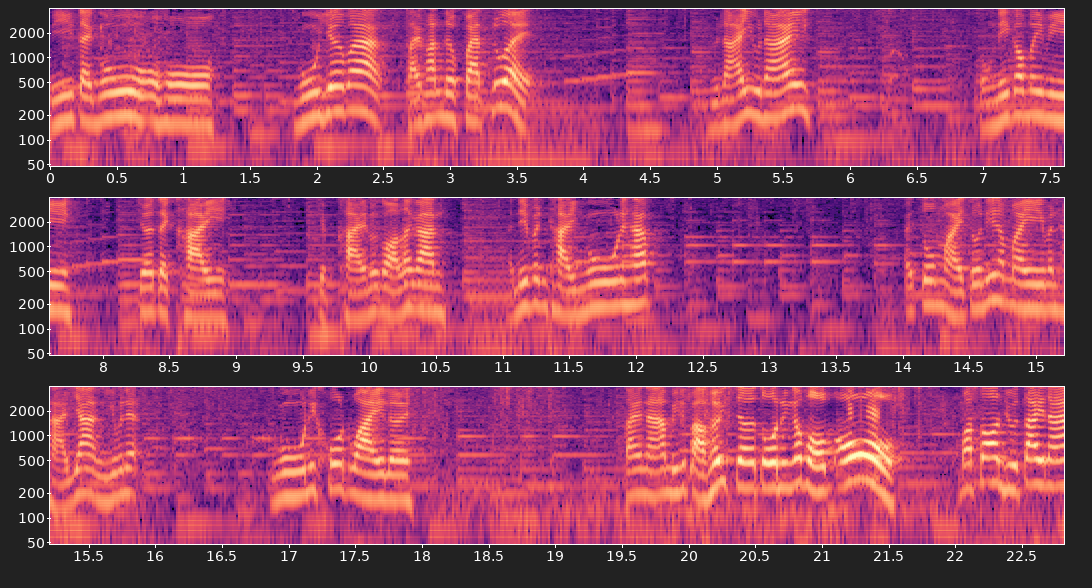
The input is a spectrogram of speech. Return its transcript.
มีแต่งูโอ้โห งูเยอะมากสายพันธุ์เดอะแฟตด้วย อยู่ไหนอยู่ไหน ตรงนี้ก็ไม่มีเจอแต่ไข่ เก็บไข่มาก่อนแล้วกัน อันนี้เป็นไข่งูนะครับ ไอตัวใหม่ตัวนี้ทำไมมันหายากอย่างนี้วะเนี่ย งูนี่โคตรไวเลย ใต้น้ำมีหรือเปล่า เฮ้ย เจอตัวหนึ่งครับผม โอ้ มาซ่อนอยู่ใต้น้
